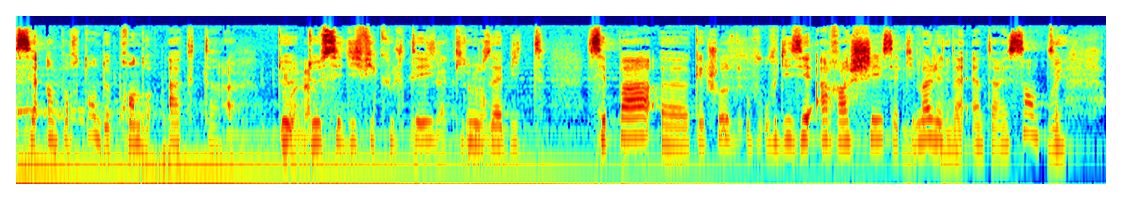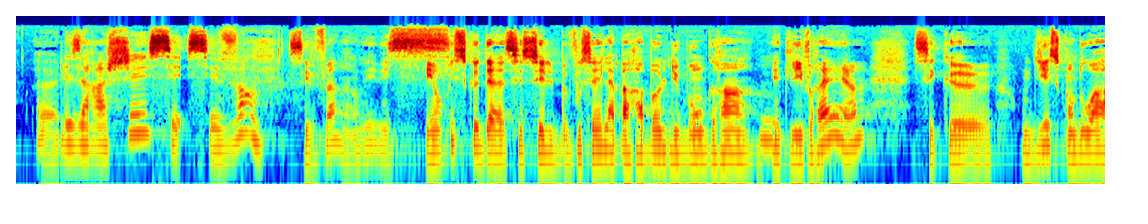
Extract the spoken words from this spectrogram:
C'est important de prendre acte ah, de, ces difficultés qui nous habitent. C'est pas euh, quelque chose. Vous, disiez arracher. Cette image est intéressante. Euh, les arracher, c'est vain. C'est vain, oui, oui. Et on risque de. vous savez, la parabole du bon grain mm. et de l'ivraie, hein, c'est que on dit est-ce qu'on doit,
